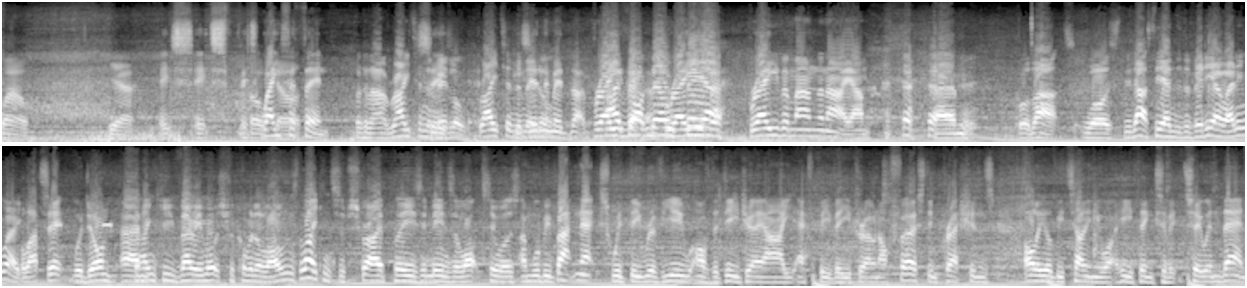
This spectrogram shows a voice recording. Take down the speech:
Wow. Yeah. it's it's it's Oh, wafer God. thin. Look at that. Right in the middle. Right in the He's middle. in the mid. That braver, I've got no braver, fear. braver man than I am. Um, But that was that's the end of the video anyway. well, that's it. We're done. Um, Thank you very much for coming along. Like and subscribe, please. It means a lot to us. and we'll be back next with the review of the DJI FPV drone. Our first impressions. Ollie will be telling you what he thinks of it too, and then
